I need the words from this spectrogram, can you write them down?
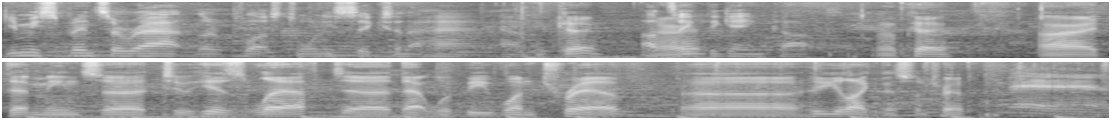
Give me Spencer Rattler plus 26 and a half. Okay. I'll all take right. the Gamecocks. Okay. All right. That means uh, to his left, uh, that would be one Trev. Uh, who you like in this one, Trev? Man,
